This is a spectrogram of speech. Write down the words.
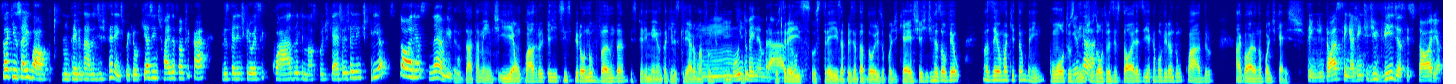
Só que isso é igual, não teve nada de diferente, porque o que a gente faz é fanficar. Por isso que a gente criou esse quadro aqui no nosso podcast, onde a gente cria histórias, né, amigo? Exatamente. E é um quadro que a gente se inspirou no Wanda Experimenta, que eles criaram uma Hum, fanfic. muito bem lembrado. Os três, os três apresentadores do podcast. E a gente resolveu fazer uma aqui também, com outros Exato. nichos, outras histórias, e acabou virando um quadro agora no podcast. Sim, então assim, a gente divide essa história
